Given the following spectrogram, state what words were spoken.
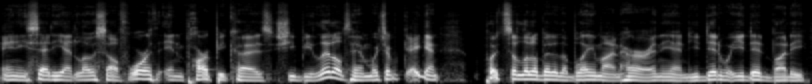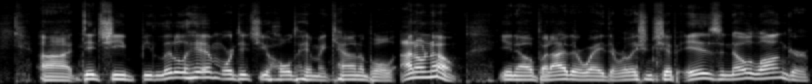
And he said he had low self worth in part because she belittled him, which again puts a little bit of the blame on her. In the end, you did what you did, buddy. Uh, did she belittle him or did she hold him accountable? I don't know, you know. But either way, the relationship is no longer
